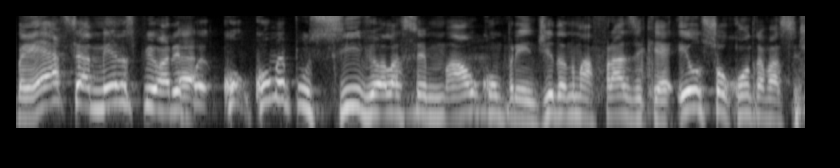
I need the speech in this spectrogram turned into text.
Essa é a menos pior. Depois, co- como é possível ela ser mal compreendida numa frase que é eu sou contra a vacina?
